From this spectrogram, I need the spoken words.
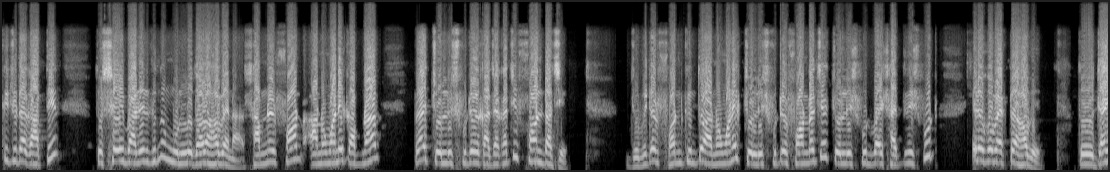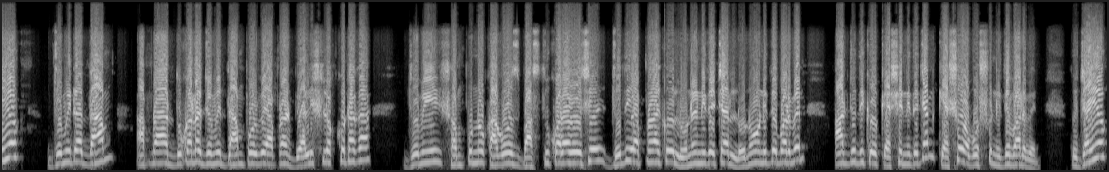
কিছুটা গাতির তো সেই বাড়ির কিন্তু মূল্য ধরা হবে না। সামনের ফ্রন্ট আনুমানিক আপনার প্রায় চল্লিশ ফুটের কাছাকাছি ফ্রন্ট আছে। জমিটার ফন্ট কিন্তু আনুমানিক চল্লিশ ফুটের ফন্ট আছে, চল্লিশ ফুট বাই সাঁত্রিশ ফুট, এরকম একটা হবে। তো যাই হোক, জমিটার দাম আপনার দোকানের জমির দাম পড়বে আপনার বিয়াল্লিশ লক্ষ টাকা। জমি সম্পূর্ণ কাগজ, বাস্তু করা রয়েছে। যদি আপনারা কেউ লোনে নিতে চান লোনও নিতে পারবেন। আর যদি কেউ ক্যাশে নিতে চান ক্যাশও অবশ্য নিতে পারবেন। তো যাই হোক,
